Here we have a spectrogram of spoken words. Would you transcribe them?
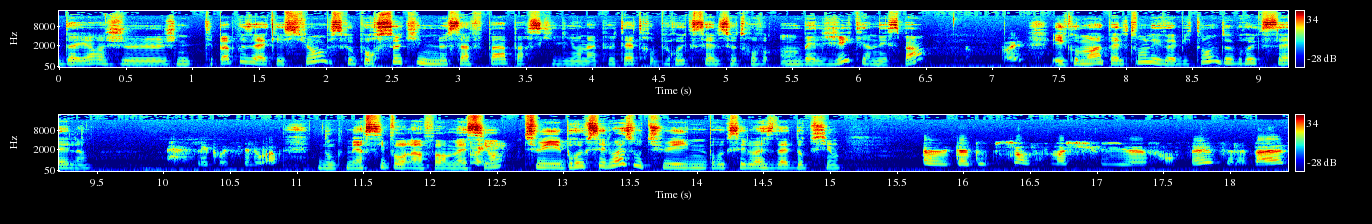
d'ailleurs, je, je ne t'ai pas posé la question, parce que pour ceux qui ne le savent pas, parce qu'il y en a peut-être, Bruxelles se trouve en Belgique, n'est-ce pas? Oui. Et comment appelle-t-on les habitants de Bruxelles? Les Bruxellois. Donc merci pour l'information. Tu es bruxelloise ou tu es une bruxelloise d'adoption? Euh, D'adoption, moi je suis euh, française à la base,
